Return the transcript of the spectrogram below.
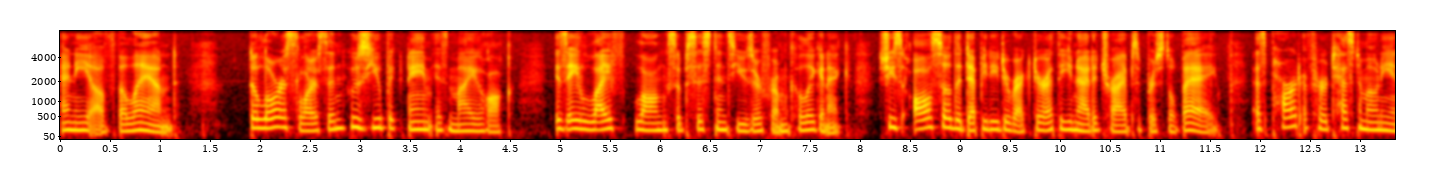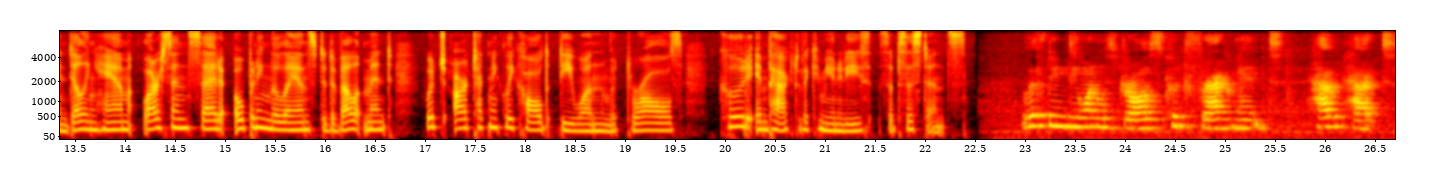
any of the land. Dolores Larson, whose Yupik name is Mayrok, is a lifelong subsistence user from Koliganek. She's also the deputy director at the United Tribes of Bristol Bay. As part of her testimony in Dillingham, Larson said opening the lands to development, which are technically called D1 withdrawals, could impact the community's subsistence. Lifting D1 withdrawals could fragment habitat,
